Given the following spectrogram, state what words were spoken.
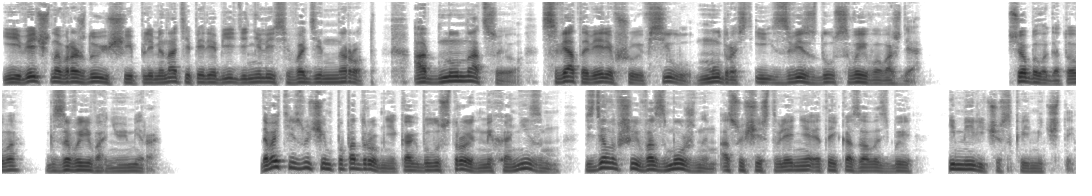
и вечно враждующие племена теперь объединились в один народ, одну нацию, свято верившую в силу, мудрость и звезду своего вождя. Все было готово к завоеванию мира. Давайте изучим поподробнее, как был устроен механизм, сделавший возможным осуществление этой, казалось бы, химерической мечты.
